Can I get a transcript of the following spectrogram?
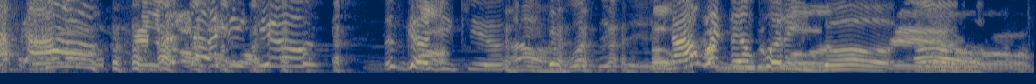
let's go! Let's go, GQ. Let's go, GQ. I don't what this is. Oh. Not with them putting uh, was. the. Damn. Oh.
